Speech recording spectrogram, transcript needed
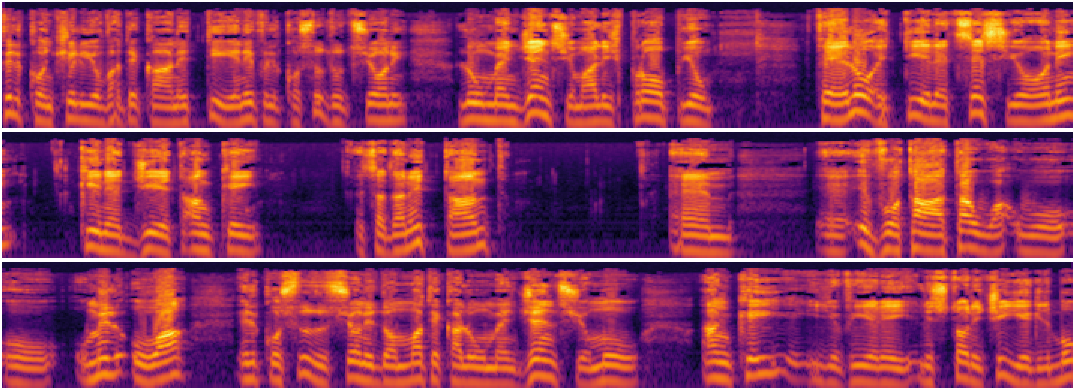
fil-Konċilju Vatikan it-tieni fil-Kostituzzjoni Lumen Gentium għaliex propju Felu it-tielet sessjoni kienet ġiet anki sa dan it-tant eh, ivvotata u milquwa il-Kostituzzjoni Dommatika Lumen Gentium u anki jiġifieri l-istoriċi jikdbu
